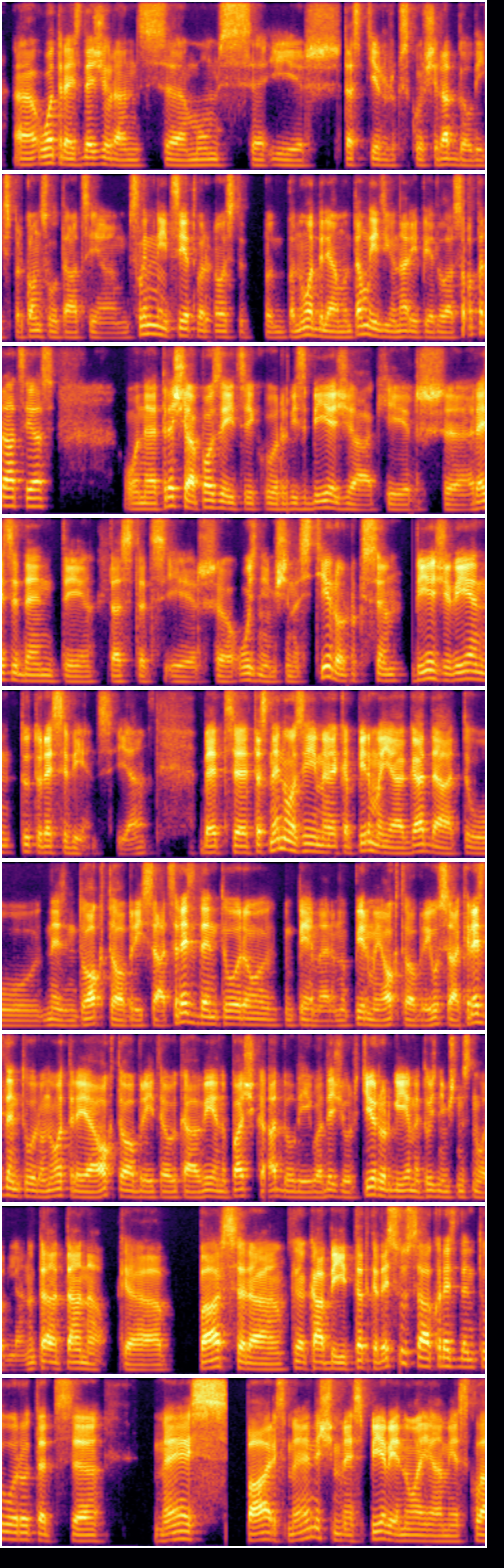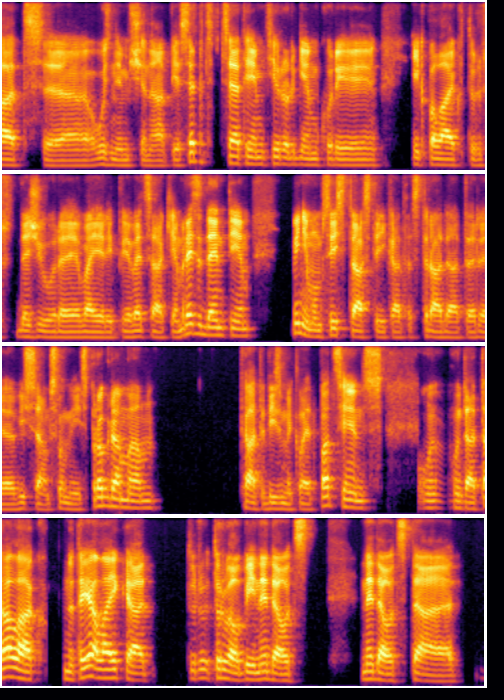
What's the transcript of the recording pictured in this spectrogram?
Eh, otrais dežurants eh, mums ir tas ķirurgs, kurš ir atbildīgs par konsultācijām slimnīcas ietvaros, pa, pa nodaļām un tam līdzīgi, un arī piedalās operācijās. Uh, Un eh, trešā pozīcija, kur visbiežāk ir eh, rezidenti, tas ir eh, uzņemšanas ķirurgs. Bieži vien tu tur esi viens. Ja? Bet tas nenozīmē, ka pirmajā gadā tu, nezinu, tu oktobrī sāc rezidentūru, piemēram, nu, 1. oktobrī uzsāki rezidentūru, un 2. oktobrī tev kā vienu pašu kā atbildīgo dežūru ķirurgu iemet uzņemšanas nodaļā. Nu, tā, tā nav. Ka pārsvarā, kā bija tad, kad es uzsāku rezidentūru, tad uh, Mēs pāris mēnešus mēs pievienojāmies klāt uh, uzņemšanā pie certificētiem ķirurgiem, kuri ik pa laiku tur dežūrēja, vai arī pie vecākiem rezidentiem. Viņi mums izstāstīja, kā tas strādāt ar uh, visām slimnīcas programmām, kā tad izmeklēt pacientus un, un tā tālāk. Nu, tajā laikā tur, tur vēl bija nedaudz, nedaudz tā,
